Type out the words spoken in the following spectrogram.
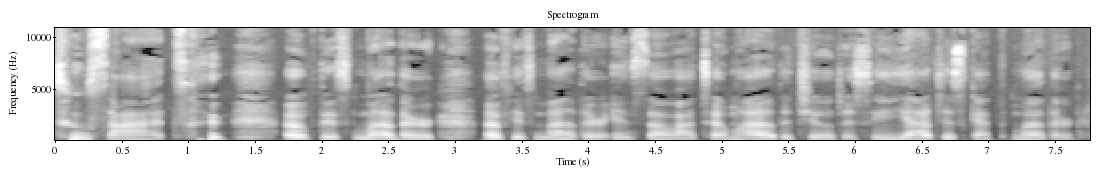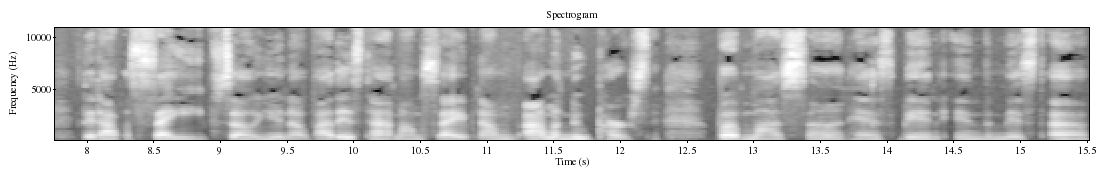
two sides of this mother of his mother. And so I tell my other children see y'all just got the mother that I was saved. So you know by this time I'm saved. I'm I'm a new person. But my son has been in the midst of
